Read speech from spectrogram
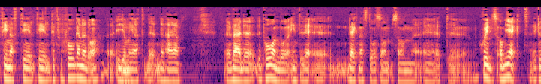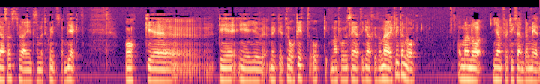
finnas till, till, till förfogande då i och med mm. att den här Eh, värdedepån då inte eh, räknas då som, som eh, ett skyddsobjekt. Det klassas tyvärr inte som ett skyddsobjekt. Och det är ju mycket tråkigt och man får väl säga att det är ganska så märkligt ändå. Om man då jämför till exempel med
